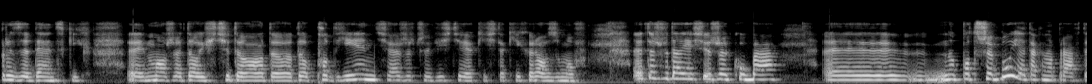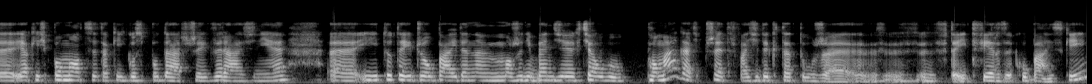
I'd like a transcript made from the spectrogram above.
prezydenckich y, może dojść do, do, do podjęcia rzeczywiście jakichś takich rozmów. Y, też wydaje się, że Kuba no, potrzebuje tak naprawdę jakiejś pomocy takiej gospodarczej wyraźnie i tutaj Joe Biden może nie będzie chciał pomagać przetrwać dyktaturze w tej twierdzy kubańskiej,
